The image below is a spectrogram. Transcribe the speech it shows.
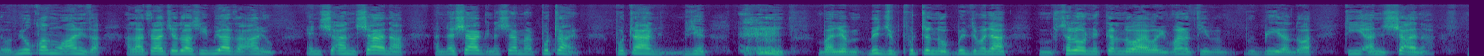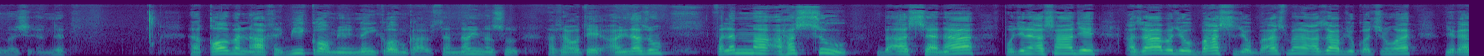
ته ٻيون قومون آڻيون ٿا الله تالا چئي ٿو اسين ٻيا ٿا آڻيون انشا انشا نه نشا نشا معنيٰ پٽائڻ پٽائڻ جيئن پنهنجو ٻج فٽندو ٻج مڃان سلو نڪرندو آهي وري وڻ ٿي بيهه رهندو آهي تيئن انشان آهي قومن آخري ٻي قوم يعني نئي قوم ڪا نئي نسل اسان اتي آڻينداسون پوءِ جڏهن اسان جي عذاب جو باس جو باس معنيٰ عذاب جيڪو اچڻو آهي جيڪا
